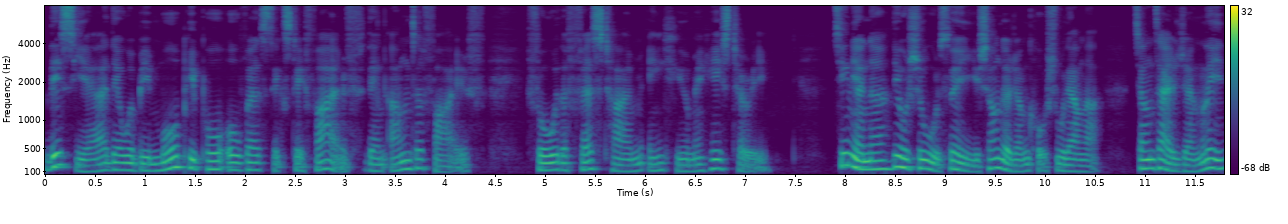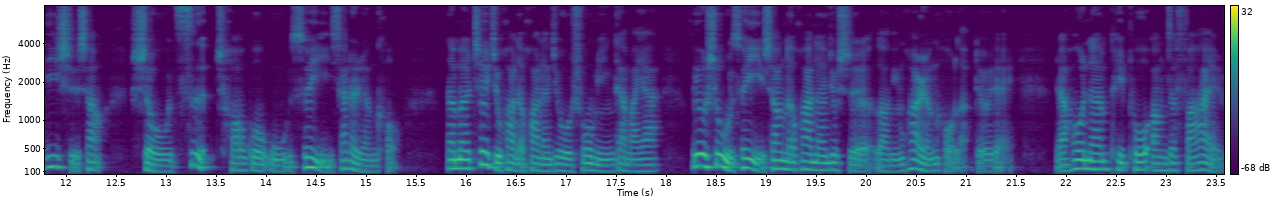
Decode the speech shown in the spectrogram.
This year there will be more people over 65 than under 5 for the first time in human history。今年呢，六十五岁以上的人口数量啊，将在人类历史上首次超过五岁以下的人口。那么这句话的话呢，就说明干嘛呀？六十五岁以上的话呢，就是老龄化人口了，对不对？然后呢，people under five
